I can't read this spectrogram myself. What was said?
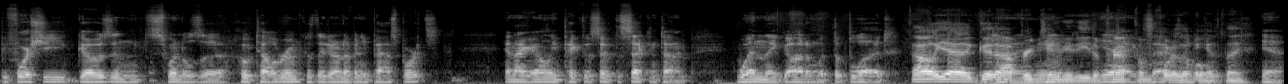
before she goes and swindles a hotel room because they don't have any passports. And I only picked this out the second time when they got him with the blood. Oh yeah, a good You know what I mean? opportunity to Yeah, prep him for the whole because- thing. Yeah.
